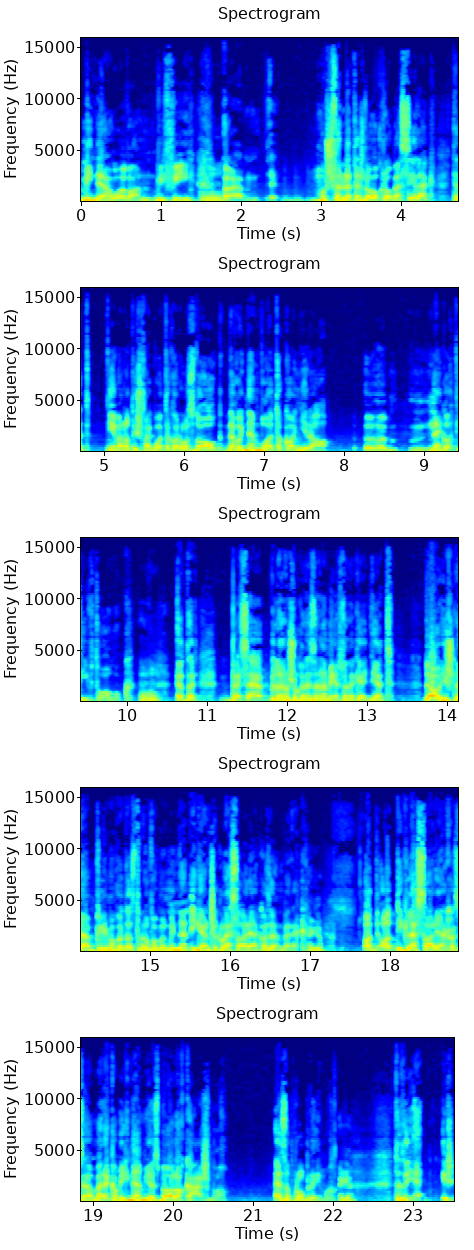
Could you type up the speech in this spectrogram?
mindenhol van wifi, uh-huh. most felületes dolgokról beszélek, tehát nyilván ott is megvoltak a rossz dolgok, de hogy nem voltak annyira ö, negatív dolgok. Uh-huh. Érted? Persze nagyon sokan ezzel nem értenek egyet, de hogy is nem, klímakatasztrófa, meg minden, igen, csak leszarják az emberek. Igen. Add, addig leszarják az emberek, amíg nem jössz be a lakásba. Ez a probléma. Igen. Tehát, hogy, e- és,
